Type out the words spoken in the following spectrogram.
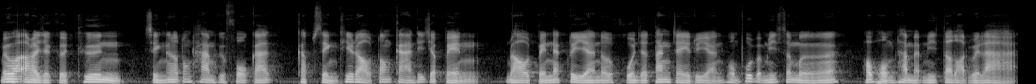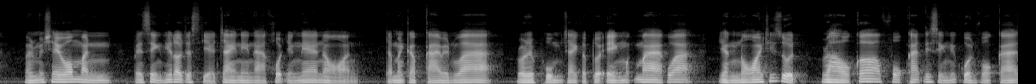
ไม่ว่าอะไรจะเกิดขึ้น สิ่งที่เราต้องทำคือโฟกัส กับสิ่งที่เราต้องการที่จะเป็น เราเป็นนักเรียนเราควรจะตั้งใจเรียน ผมพูดแบบนี้เสมอ เพราะผมทำแบบนี้ตลอดเวลา มันไม่ใช่ว่ามันเป็นสิ่งที่เราจะเสียใจในอนาคตอย่างแน่นอน แต่มันกลับกลายเป็นว่าเราจะภูมิใจกับตัวเองมาก ๆ ว่า อย่างน้อยที่สุด เราก็โฟกัสในสิ่งที่ควรโฟกัส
